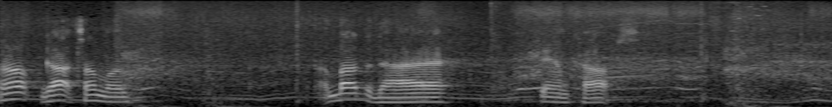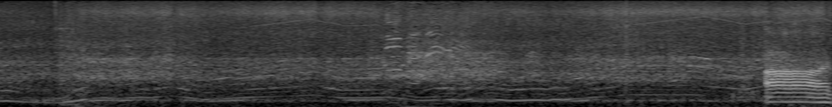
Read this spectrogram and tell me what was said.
Oh, got someone. I'm about to die. Damn cops. Oh,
